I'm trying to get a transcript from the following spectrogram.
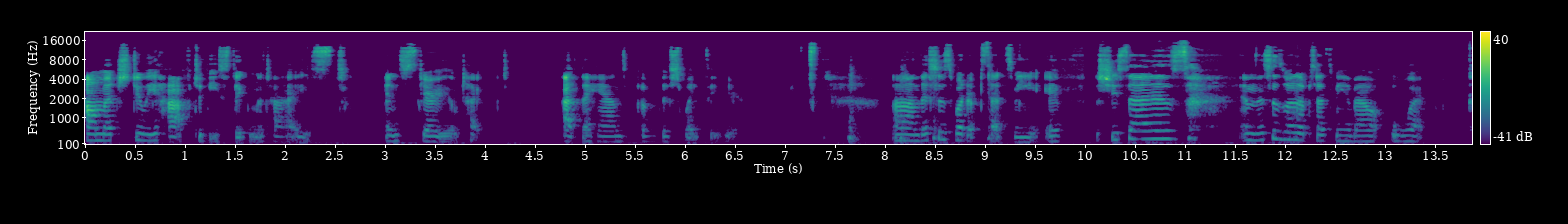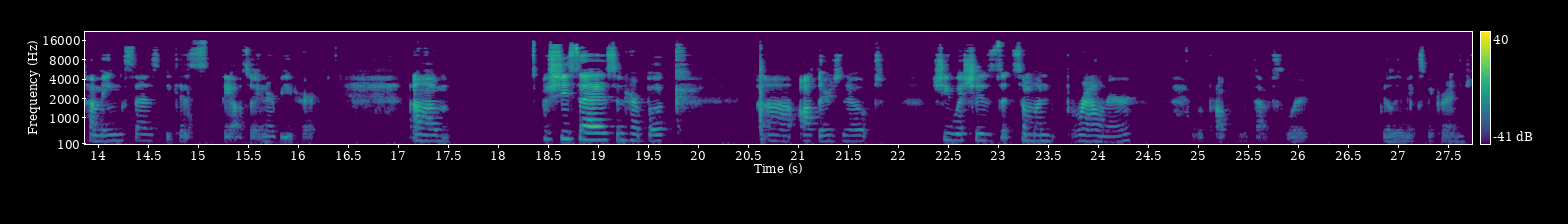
How much do we have to be stigmatized and stereotyped at the hands of this white savior? Um, this is what upsets me. If she says, and this is what upsets me about what Cummins says because they also interviewed her um, she says in her book, uh, author's note, she wishes that someone browner, I have a problem with that word, really makes me cringe.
